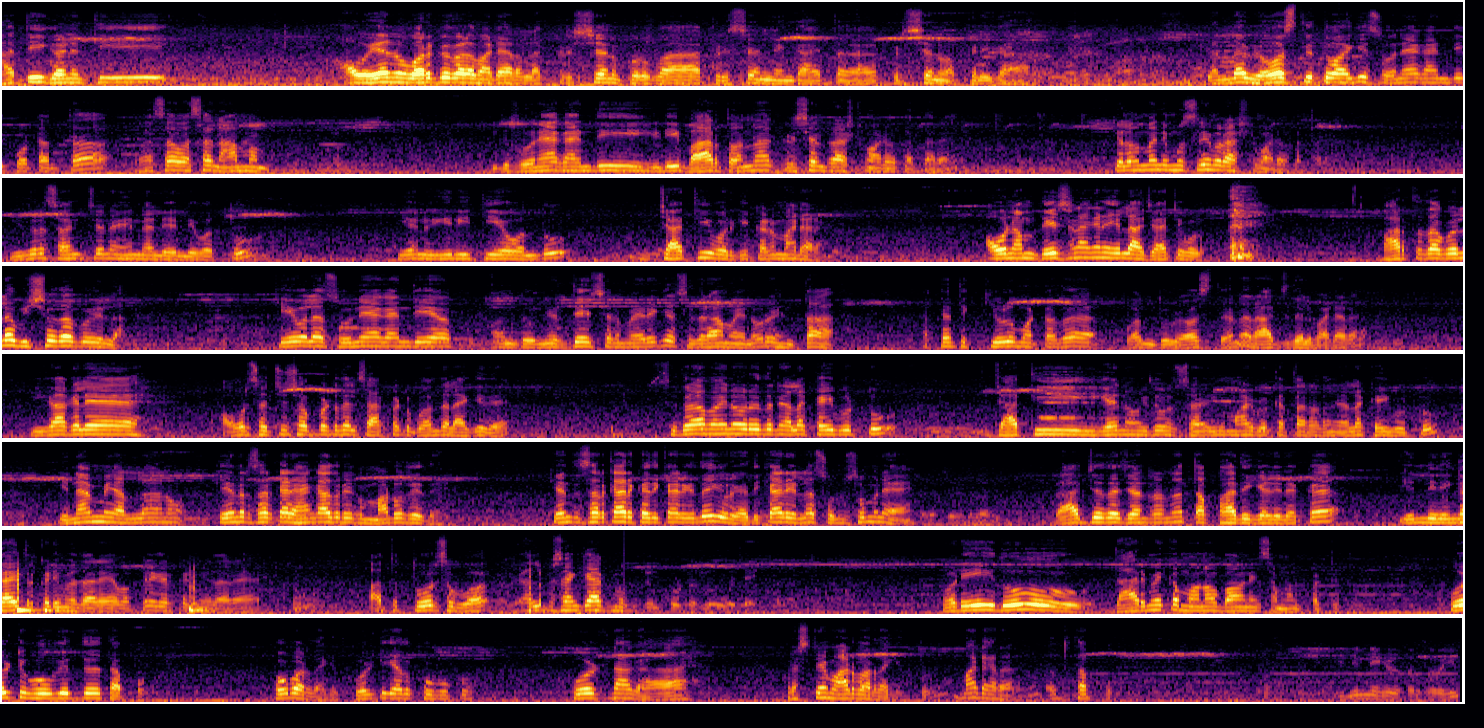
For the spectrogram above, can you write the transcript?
ಜಾತಿ, ಗಣತಿ, ಅವೇನು ವರ್ಗಗಳು ಮಾಡ್ಯಾರಲ್ಲ Christian Kuruba, Christian Lingayat, Christian Vokkaliga, ಎಲ್ಲ ವ್ಯವಸ್ಥಿತವಾಗಿ ಸೋನಿಯಾ ಗಾಂಧಿ ಕೊಟ್ಟಂಥ ಹೊಸ ಹೊಸ ನಾಮ ಇದು ಸೋನಿಯಾ ಗಾಂಧಿ ಇಡೀ ಭಾರತವನ್ನು ಕ್ರಿಶ್ಚಿಯನ್ ರಾಷ್ಟ್ರ ಮಾಡ್ಬೇಕತ್ತಾರೆ. ಕೆಲವೊಂದು ಮಂದಿ ಮುಸ್ಲಿಂ ರಾಷ್ಟ್ರ ಮಾಡ್ಬೇಕತ್ತಾರೆ. ಇದರ ಸಂಚಿನ ಹಿನ್ನೆಲೆಯಲ್ಲಿ ಇವತ್ತು ಏನು ಈ ರೀತಿಯ ಒಂದು ಜಾತಿ ವರ್ಗೀಕರಣ ಮಾಡ್ಯಾರ. ಅವು ನಮ್ಮ ದೇಶನಾಗೇ ಇಲ್ಲ ಆ ಜಾತಿಗಳು. ಭಾರತದಾಗೂ ಇಲ್ಲ, ವಿಶ್ವದಾಗೂ ಇಲ್ಲ. ಕೇವಲ ಸೋನಿಯಾ ಗಾಂಧಿಯ ಒಂದು ನಿರ್ದೇಶನ ಮೇರೆಗೆ ಸಿದ್ದರಾಮಯ್ಯನವರು ಇಂಥ ಅತ್ಯಂತ ಕೀಳುಮಟ್ಟದ ಒಂದು ವ್ಯವಸ್ಥೆಯನ್ನು ರಾಜ್ಯದಲ್ಲಿ ಮಾಡ್ಯಾರ. ಈಗಾಗಲೇ ಅವ್ರ ಸಚಿವ ಸಂಪುಟದಲ್ಲಿ ಸಾಕಷ್ಟು ಗೊಂದಲ ಆಗಿದೆ. ಸಿದ್ದರಾಮಯ್ಯನವರು ಇದನ್ನೆಲ್ಲ ಕೈಬಿಟ್ಟು ಜಾತಿ ಏನು ಇದು ಸ, ಇದು ಮಾಡ್ಬೇಕತ್ತಾರ ಅದನ್ನೆಲ್ಲ ಕೈಬಿಟ್ಟು ಇನ್ನೊಮ್ಮೆ ಎಲ್ಲನೂ ಕೇಂದ್ರ ಸರ್ಕಾರ ಹೆಂಗಾದರೂ ಈಗ ಮಾಡೋದಿದೆ ಕೇಂದ್ರ ಸರ್ಕಾರಕ್ಕೆ ಅಧಿಕಾರ ಇದೆ ಇವ್ರಿಗೆ ಅಧಿಕಾರ ಇಲ್ಲ ಸುಮ್ಮ ಸುಮ್ಮನೆ ರಾಜ್ಯದ ಜನರನ್ನು ತಪ್ಪು ಹಾದಿಗೆ ಎಳಿಲಿಕ್ಕೆ ಇಲ್ಲಿ ಲಿಂಗಾಯತರು ಕಡಿಮೆ ಇದ್ದಾರೆ ಒಕ್ಕಲಿಗರು ಕಡಿಮೆ ಇದ್ದಾರೆ. ಅದು ತೋರಿಸುವ ಅಲ್ಪಸಂಖ್ಯಾತ ನೋಡಿ ಇದು ಧಾರ್ಮಿಕ ಮನೋಭಾವನೆಗೆ ಸಂಬಂಧಪಟ್ಟಿತ್ತು. ಕೋರ್ಟಿಗೆ ಹೋಗಿದ್ದು ತಪ್ಪು. ಹೋಗಬಾರ್ದಾಗಿತ್ತು. ಕೋರ್ಟಿಗೆ ಅದಕ್ಕೆ ಹೋಗ್ಬೇಕು? ಕೋರ್ಟ್ನಾಗ ಪ್ರಶ್ನೆ ಮಾಡಬಾರ್ದಾಗಿತ್ತು. ಮಾಡ್ಯಾರ ಅದು ತಪ್ಪು. ಹೇಳ್ತಾರೆ ಸರ್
